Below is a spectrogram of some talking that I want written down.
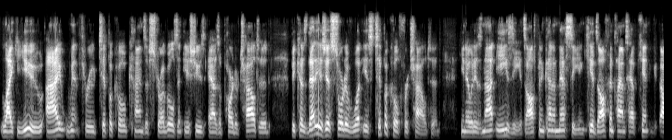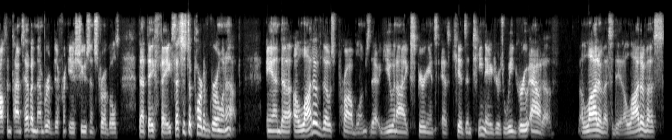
like you, I went through typical kinds of struggles and issues as a part of childhood because that is just sort of what is typical for childhood you know it is not easy. It's often kind of messy and kids oftentimes have can oftentimes have a number of different issues and struggles that they face. That's just a part of growing up. And uh, a lot of those problems that you and i experienced as kids and teenagers we grew out of. A lot of us did. A lot of us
